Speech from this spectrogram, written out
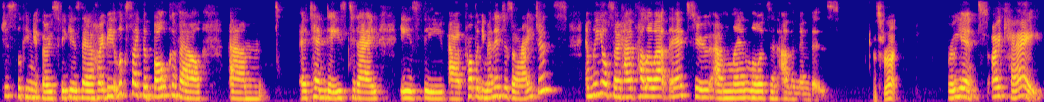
Just looking at those figures there, Hobie, it looks like the bulk of our um, attendees today is the uh, property managers or agents. And we also have hello out there to um, landlords and other members. That's right. Brilliant. Okay.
